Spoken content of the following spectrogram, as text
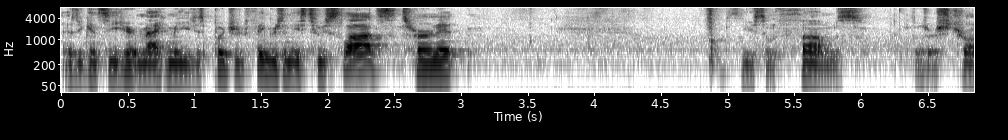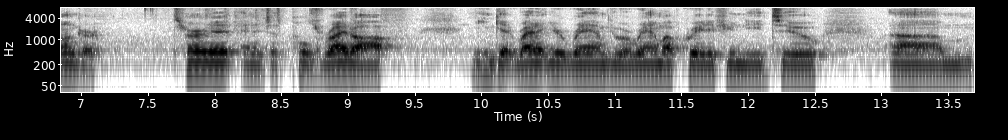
as you can see here, Mac Mini, you just put your fingers in these two slots, turn it, use some thumbs, those are stronger. Turn it and it just pulls right off. You can get right at your RAM, do a RAM upgrade if you need to. Um,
